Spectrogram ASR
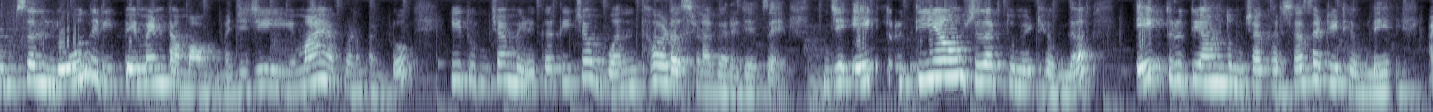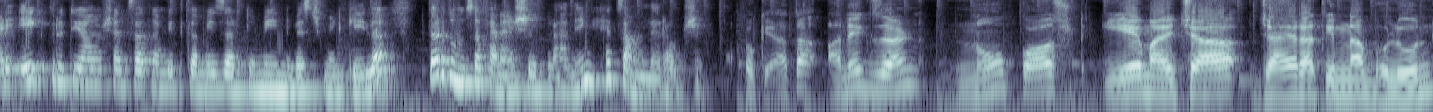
तुमचं लोन रिपेमेंट अमाऊंट म्हणजे जी ई एम आय आपण म्हणतो ही तुमच्या मिळकतीच्या वन थर्ड असणं गरजेचं आहे. म्हणजे एक तृतीयांश जर तुम्ही ठेवलं एक तृतीयांश तुमच्या खर्चासाठी ठेवले आणि एक तृतीयांशांचा कमीत कमी जर तुम्ही इन्व्हेस्टमेंट केलं तर तुमचं फायनान्शियल प्लॅनिंग हे चांगलं राहू शकतं. ओके आता अनेक जण नो कॉस्ट ई एम आयच्या जाहिरातींना भुलून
